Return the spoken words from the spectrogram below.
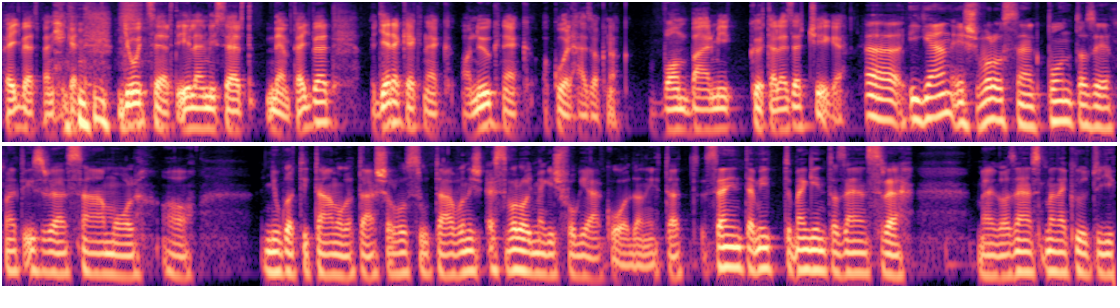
fegyvert, fenéket, gyógyszert, élelmiszert, nem fegyvert, a gyerekeknek, a nőknek, a kórházaknak van bármi kötelezettsége? E, igen, és valószínűleg pont azért, mert Izrael számol a nyugati támogatással hosszú távon is, ezt valahogy meg is fogják oldani. Tehát szerintem itt megint az ENSZ-re, meg az ENSZ menekültügyi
